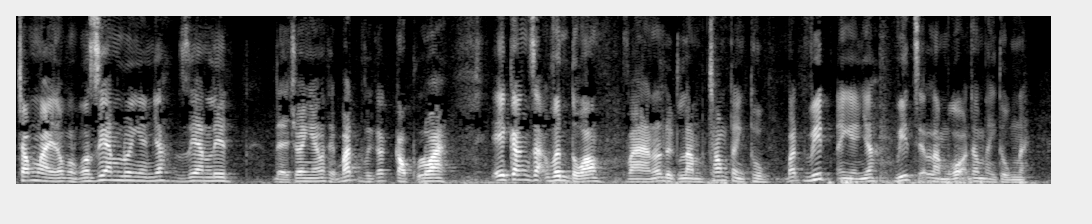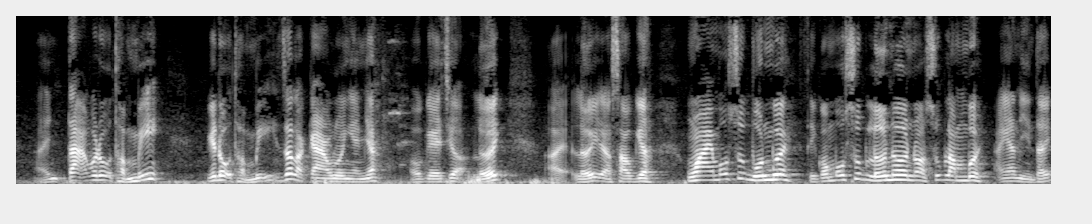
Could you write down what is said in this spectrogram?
trong này nó còn có gen luôn anh em nhé. Gen lên để cho anh em có thể bắt với các cọc loa. Ê căng dạng vân tổ ong. Và nó được làm trong thành thùng bắt vít anh em nhé. Vít sẽ làm gọn trong thành thùng này. Đấy, tạo cái độ thẩm mỹ cái độ thẩm mỹ rất là cao luôn anh em nhé. Ok chưa? Lưới Đấy, lưới đằng sau kia. Ngoài mẫu súp 40 thì có mẫu súp lớn hơn đó là súp 50 anh em nhìn thấy.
